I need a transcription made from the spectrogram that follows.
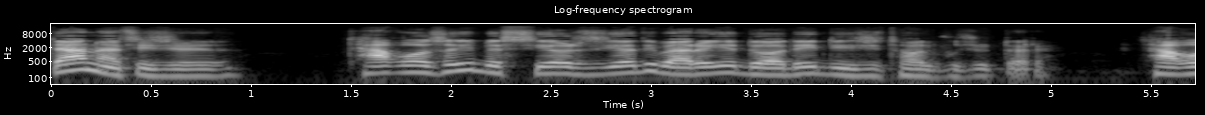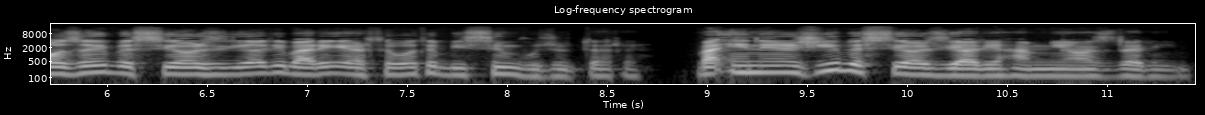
در نتیجه تقاضای بسیار زیادی برای داده دیجیتال وجود داره. تقاضای بسیار زیادی برای ارتباط بیسیم وجود داره. و انرژی بسیار زیادی هم نیاز داریم.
